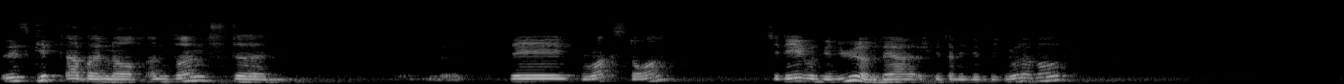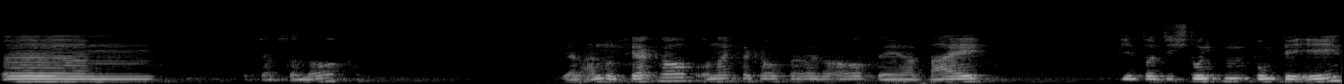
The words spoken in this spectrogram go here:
Es gibt aber noch ansonsten den Rockstore. CD und Vinyl, also der spezialisiert sich nur darauf. Ähm, was gab's dann noch? Ja, An- und Verkauf, Online-Verkauf teilweise auch, der bei 24stunden.de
